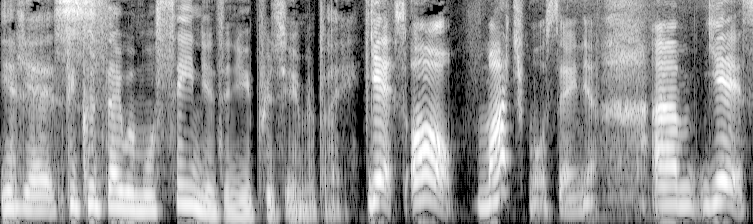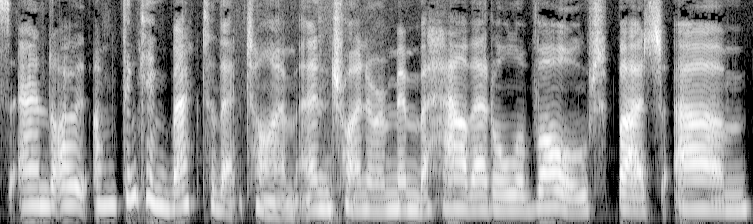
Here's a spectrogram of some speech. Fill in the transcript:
yeah, Yes. because they were more senior than you, presumably? Yes. Oh, much more senior. Um, yes. And I, I'm thinking back to that time and trying to remember how that all evolved. But um,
